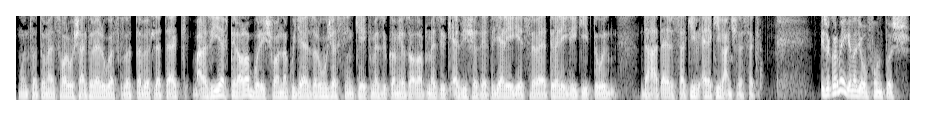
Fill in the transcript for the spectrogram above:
mondhatom ezt valóságtól elrugaszkodottabb ötletek. Bár az IF-nél alapból is vannak, ugye ez a rózsaszín kék mezük, ami az alapmezük, ez is azért egy elég észrevehető, elég rikító, de hát erre, erre kíváncsi leszek. És akkor még egy nagyon fontos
